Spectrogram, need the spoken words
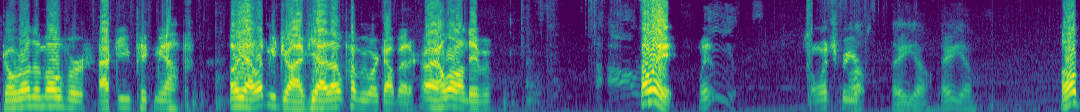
Go run them over after you pick me up. Oh yeah, let me drive. Yeah, that'll probably work out better. Alright, hold on, David. Oh wait. Wait. So much for your... Oh, there you go. There you go. Oh!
